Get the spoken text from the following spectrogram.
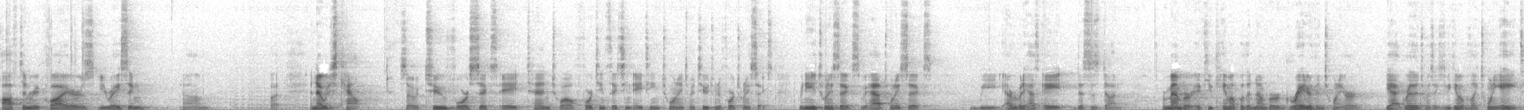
often requires erasing. Um, but And now we just count. So 2, 4, 6, 8, 10, 12, 14, 16, 18, 20, 22, 24, 26. We need 26, we have 26, we, everybody has 8, this is done. Remember, if you came up with a number greater than 20, or yeah, greater than 26, if you came up with like 28,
